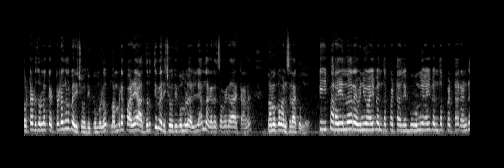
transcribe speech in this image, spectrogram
തൊട്ടടുത്തുള്ള കെട്ടിടങ്ങൾ പരിശോധിക്കുമ്പോഴും നമ്മുടെ പഴയ അതിർത്തി പരിശോധിക്കുമ്പോഴും എല്ലാം നഗരസഭയുടേതായിട്ടാണ് നമുക്ക് മനസ്സിലാക്കുന്നത്. ഈ പറയുന്ന റവന്യൂ ആയി ബന്ധപ്പെട്ട അല്ലെങ്കിൽ ഭൂമിയായി ബന്ധപ്പെട്ട രണ്ട്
